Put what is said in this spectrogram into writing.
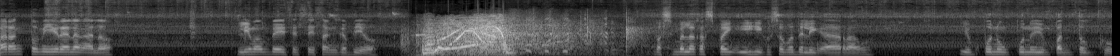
Parang tumira ng ano, limang beses sa isang gabi oh. Mas malakas pa yung ihi ko sa madaling araw. Yung punong-puno yung pantog ko.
